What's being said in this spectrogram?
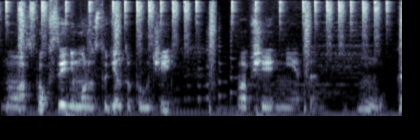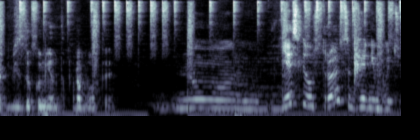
Ну а сколько в среднем можно студенту получить? Вообще не это. Ну, как без документов работая. Ну, если устроиться где-нибудь,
